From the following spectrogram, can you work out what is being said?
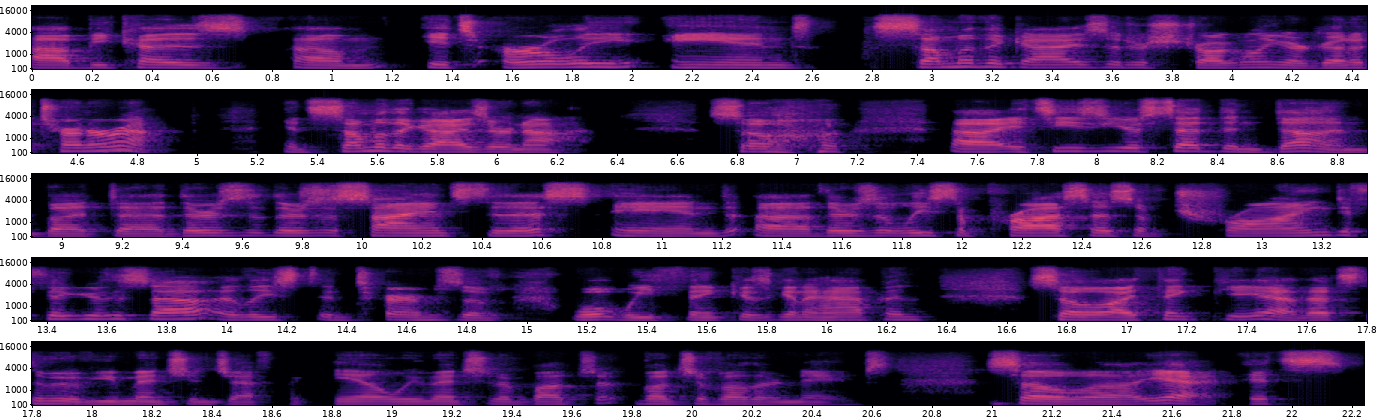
uh, because um, it's early and some of the guys that are struggling are going to turn around and some of the guys are not so uh, it's easier said than done, but uh, there's there's a science to this, and uh, there's at least a process of trying to figure this out, at least in terms of what we think is going to happen. So I think yeah, that's the move. You mentioned Jeff McNeil. We mentioned a bunch a bunch of other names. So uh, yeah, it's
